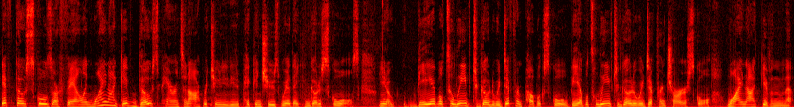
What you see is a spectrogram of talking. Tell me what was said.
if those schools are failing, why not give those parents an opportunity to pick and choose where they can go to schools? You know, be able to leave to go to a different public school, be able to leave to go to a different charter school. Why not give them that,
